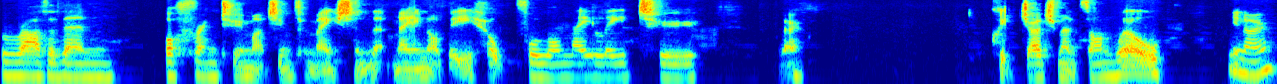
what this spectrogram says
rather than offering too much information that may not be helpful or may lead to you know quick judgments on, well, you know,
